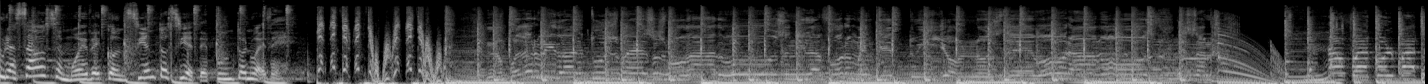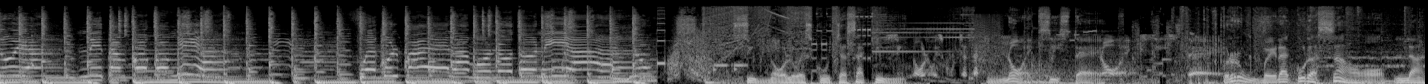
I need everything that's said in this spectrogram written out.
Curazao se mueve con 107.9. No puedo olvidar tus besos mojados, ni la forma en que tú y yo nos devoramos. Esa No fue culpa tuya, ni tampoco mía. Fue culpa de la monotonía. Si no lo escuchas aquí, no existe. Rumbera Curazao, la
